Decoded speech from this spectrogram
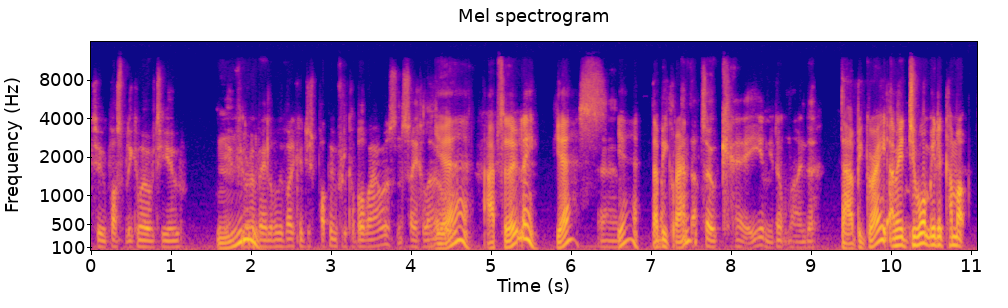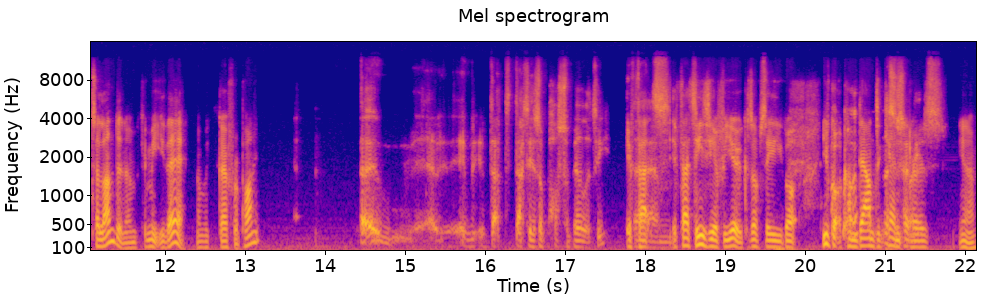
to possibly come over to you if you're Mm. available. If I could just pop in for a couple of hours and say hello. Yeah, absolutely. Yes. Um, yeah, that'd be grand. That's okay, and you don't mind a. That'd be great. I mean, do you want me to come up to London and we can meet you there and we can go for a pint? Uh, that that is a possibility. If that's Um, if that's easier for you, because obviously you got you've got to come Well, down to Kent, whereas you know.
